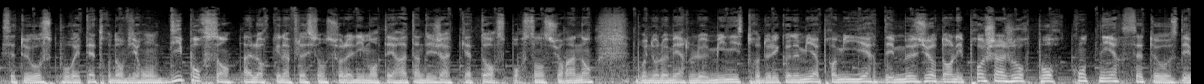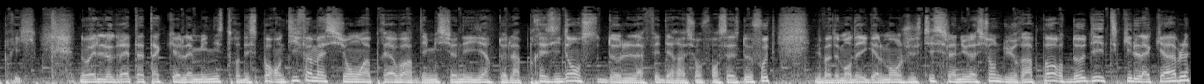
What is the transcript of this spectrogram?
Cette hausse pourrait être d'environ 10% alors que l'inflation sur l'alimentaire atteint déjà 14% sur un an. Bruno Le Maire, le ministre de l'économie, a promis hier des mesures dans les prochains jours pour contenir cette hausse des prix. Noël Legrette attaque la ministre des Sports en diffamation après avoir démissionné hier de la présidence de la Fédération française de foot. Il va demander également en justice l'annulation du rapport d'audit qui l'accable.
